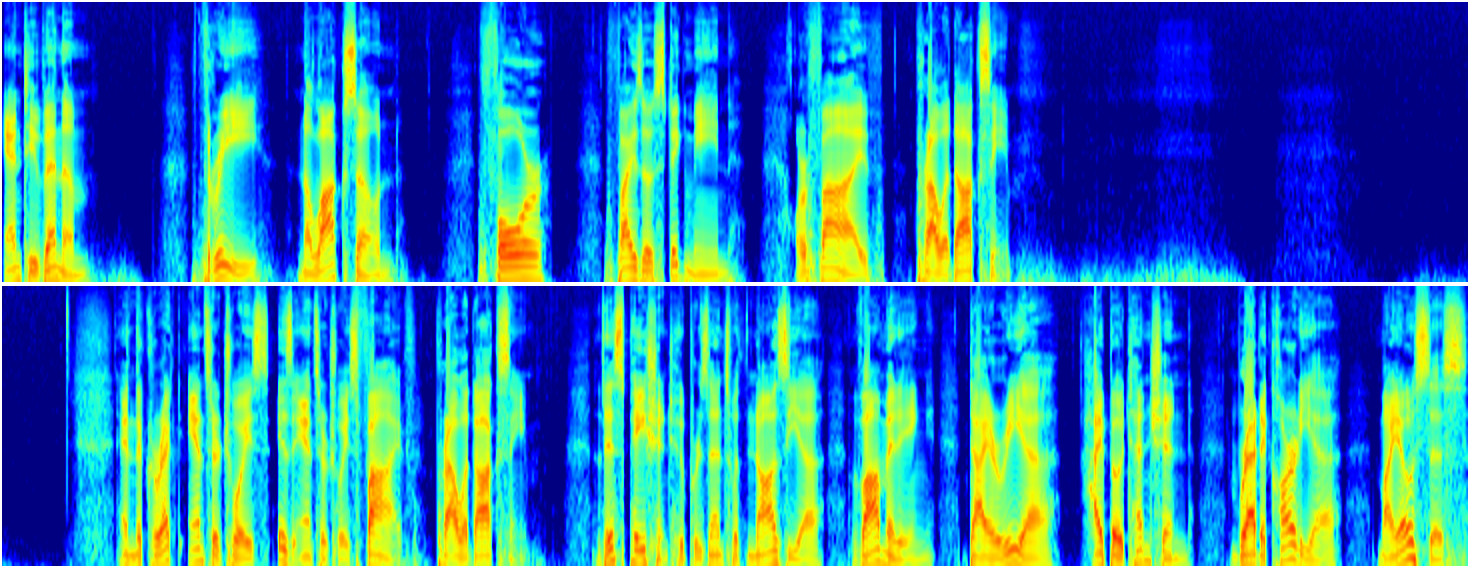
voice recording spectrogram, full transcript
Antivenom. 3. Naloxone. 4. Physostigmine. Or 5. Pralidoxime. And the correct answer choice is answer choice 5, pralidoxime. This patient who presents with nausea, vomiting, diarrhea, hypotension, bradycardia, miosis,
